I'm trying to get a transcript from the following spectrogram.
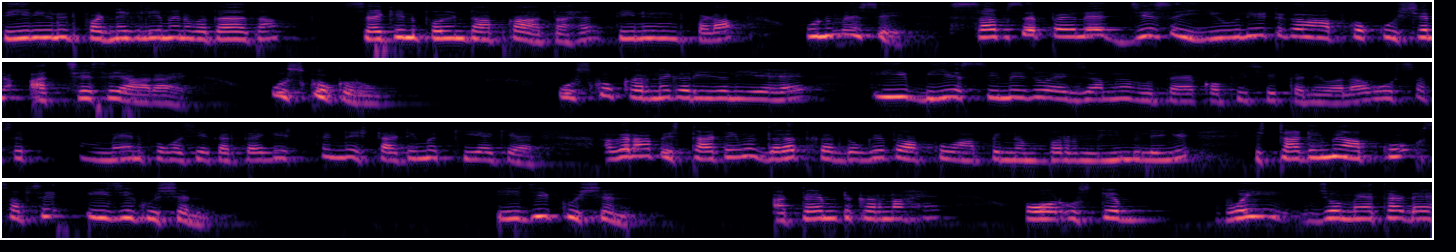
तीन यूनिट पढ़ने के लिए मैंने बताया था। सेकंड पॉइंट आपका आता है, तीन यूनिट पढ़ा। उनमें से सबसे पहले जिस यूनिट का आपको क्वेश्चन अच्छे से आ रहा है, उसको करो। उसको करने का रीज़न ये है कि बीएससी में जो एग्जामिनर होता है कॉपी चेक करने वाला, वो सबसे मेन फोकस ये करता है कि स्टूडेंट ने स्टार्टिंग में किया क्या है। अगर आप स्टार्टिंग में गलत कर दोगे तो आपको वहाँ पे नंबर नहीं मिलेंगे। स्टार्टिंग में आपको सबसे easy question easy question attempt करना है और उसके वही जो मेथड है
